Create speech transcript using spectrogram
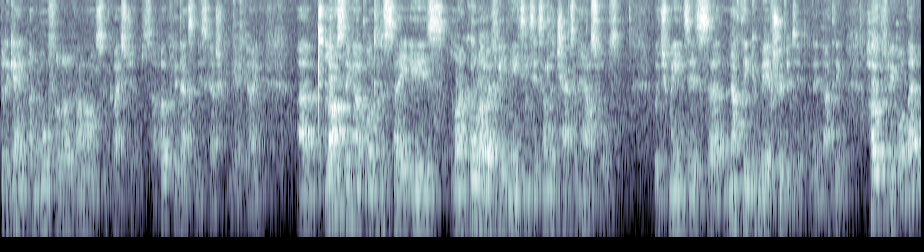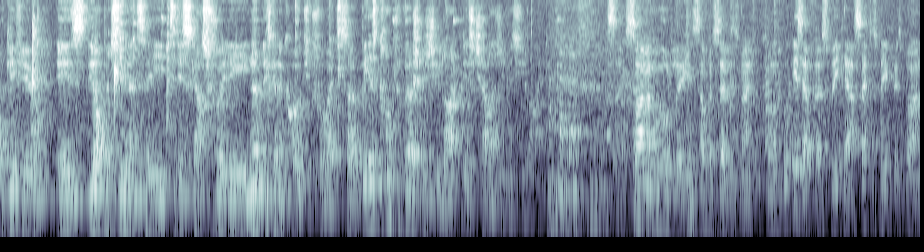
But again, an awful lot of unanswered questions. So hopefully that's a discussion we can get going. Um, last thing I wanted to say is, like all OFE meetings, it's under Chatham House rules, which means is uh, nothing can be attributed. And it, I think hopefully what that will give you is the opportunity to discuss freely. Nobody's going to quote you for it. So be as controversial as you like, be as challenging as you like. so Simon Wardley, Software Services Management Canonical, is our first speaker. Our second speaker is Brian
